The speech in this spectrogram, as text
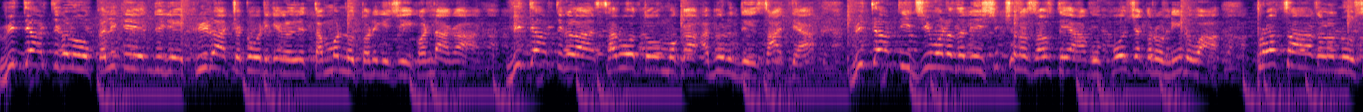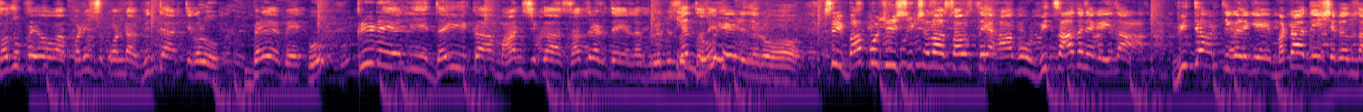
ವಿದ್ಯಾರ್ಥಿಗಳು ಕಲಿಕೆಯೊಂದಿಗೆ ಕ್ರೀಡಾ ಚಟುವಟಿಕೆಗಳಲ್ಲಿ ತಮ್ಮನ್ನು ತೊಡಗಿಸಿಕೊಂಡಾಗ ವಿದ್ಯಾರ್ಥಿಗಳ ಸರ್ವತೋಮುಖ ಅಭಿವೃದ್ಧಿ ಸಾಧ್ಯ. ವಿದ್ಯಾರ್ಥಿ ಜೀವನದಲ್ಲಿ ಶಿಕ್ಷಣ ಸಂಸ್ಥೆ ಹಾಗೂ ಪೋಷಕರು ನೀಡುವ ಪ್ರೋತ್ಸಾಹಗಳನ್ನು ಸದುಪಯೋಗ ಪಡಿಸಿಕೊಂಡ ವಿದ್ಯಾರ್ಥಿಗಳು ಬೆಳೆಯಬೇಕು. ಕ್ರೀಡೆಯಲ್ಲಿ ದೈಹಿಕ ಮಾನಸಿಕ ಸದೃಢತೆ ಎಂದು ಹೇಳಿದರು. ಶ್ರೀ ಬಾಪೂಜಿ ಶಿಕ್ಷಣ ಸಂಸ್ಥೆ ಹಾಗೂ ಸಾಧನೆಗೈದ ವಿದ್ಯಾರ್ಥಿಗಳಿಗೆ ಮಠಾಧೀಶರಿಂದ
